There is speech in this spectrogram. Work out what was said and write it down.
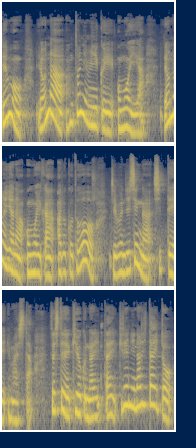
でもいろんな本当に醜い思いやいろんな嫌な思いがあることを自分自身が知っていました。そして清くなりたいきれいになりたいと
